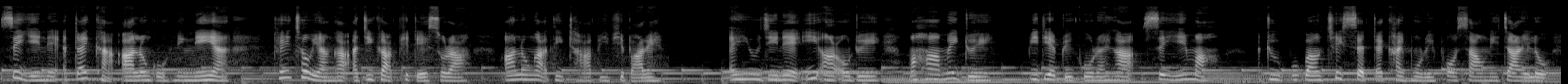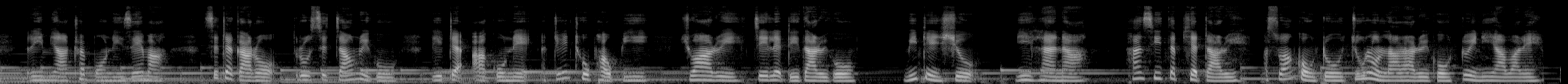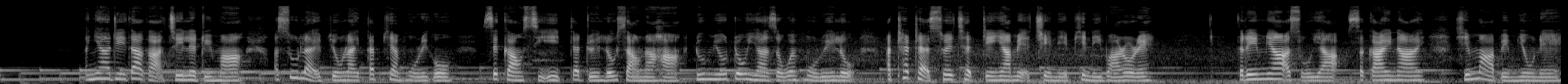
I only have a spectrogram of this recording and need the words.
စစ်ရေးနဲ့အတိုက်ခံအားလုံးကိုနှိမ်နင်းရန်ထိန်းချုပ်ရန်ကအဓိကဖြစ်တယ်ဆိုတာအားလုံးကသိထားပြီးဖြစ်ပါတယ်။ UNG နဲ့ ERO တွေမဟာမိတ်တွေ PDF တွေကိုယ်တိုင်ကစစ်ရေးမှာအတူပူးပေါင်းချိတ်ဆက်တိုက်ခိုက်မှုတွေဖော်ဆောင်နေကြတယ်လို့သတင်းများထွက်ပေါ်နေသေးမှာစစ်တပ်ကတော့သူတို့စစ်ကြောင်းတွေကိုလေတက်အားကိုနဲ့အတင်းထိုးဖောက်ပြီးရွာတွေကျေးလက်ဒေသတွေကိုမိတင်ရှို့မြေလှန်တာ ဖမ်းဆီးတပ်ဖြတ်တာတွေအစွမ်းကုန်တိုးကျူးလွန်လာတာတွေကိုတွေ့နေရပါတယ်။အညာဒေသကခြေလက်တွေမှာအစုလိုက်အပြုံလိုက်တပ်ဖြတ်မှုတွေကိုစစ်ကောင်စီ၏တပ်တွေလှုံ့ဆော်တာဟာလူမျိုးတုံးရာဇဝတ်မှုတွေလို့အထက်ထက်ဆွဲချက်တင်ရမယ့်အခြေအနေဖြစ်နေပါတော့တယ်။တရင်များအစိုးရစကိုင်းတိုင်းရင်းမာပင်မြို့နယ်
